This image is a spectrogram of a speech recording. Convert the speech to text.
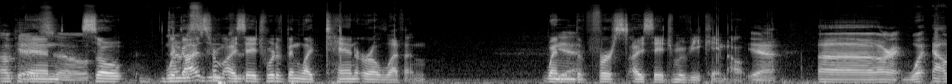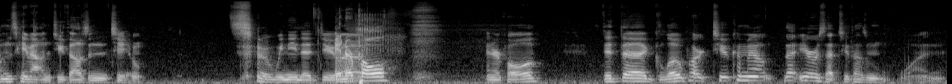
Okay, And so, so, the one of us guys from Ice Age would have been like 10 or 11 when Yeah. the first Ice Age movie came out. yeah. Uh, all right. What albums came out in 2002? So we need to do uh, Interpol. Interpol. Did the Glow Part Two come out that year? or Was that 2001?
